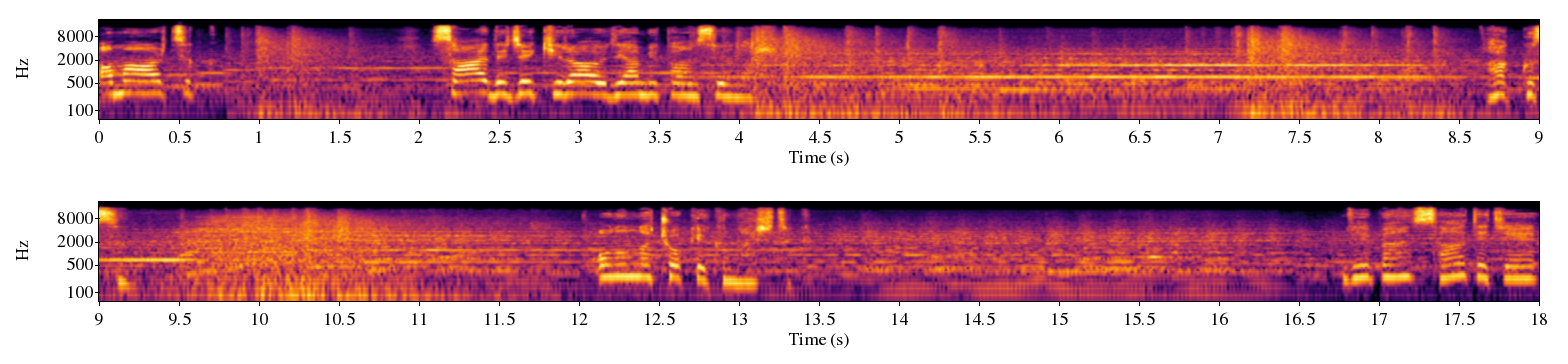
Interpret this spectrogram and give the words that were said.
Ama artık sadece kira ödeyen bir pansiyoner. Haklısın. Onunla çok yakınlaştık. Ve ben sadece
